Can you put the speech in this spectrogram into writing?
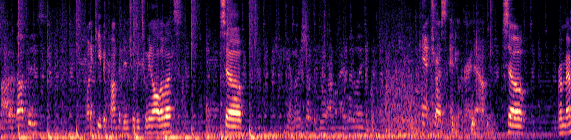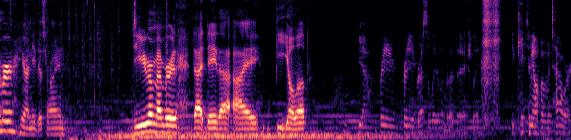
loud about this. Want to keep it confidential between all of us. So, yeah, let me shut the door. I'm- I literally can't trust anyone right now. So, remember here. I need this, Ryan. Do you remember that day that I beat y'all up? Yeah, pretty pretty aggressively. Remember that day actually. you kicked me off of a tower.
